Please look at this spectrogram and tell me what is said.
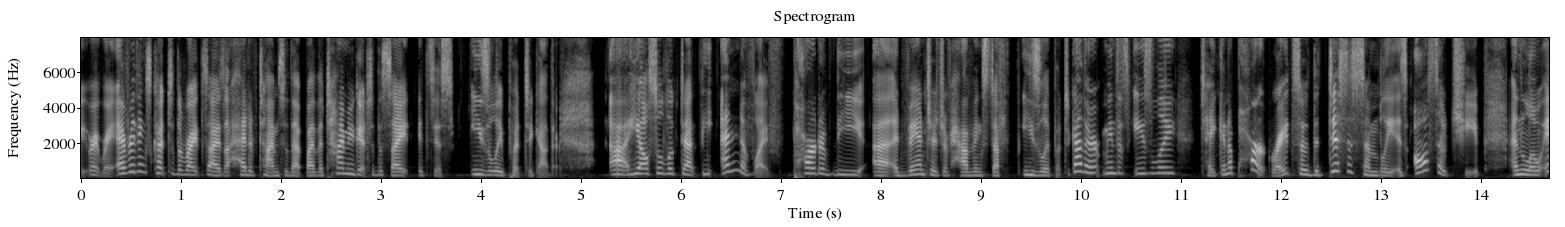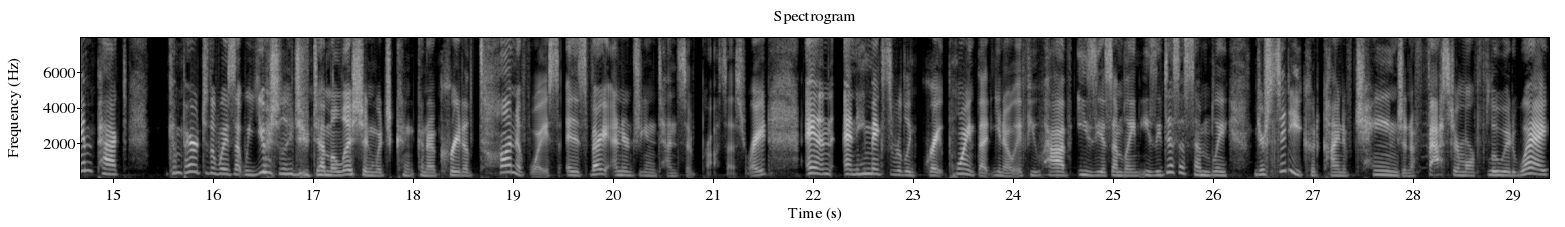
Right, right, right. Everything's cut to the right size ahead of time so that by the time you get to the site, it's just easily put together. Uh, he also looked at the end of life. Part of the uh, advantage of having stuff easily put together means it's easily taken apart, right? So the disassembly is also cheap and low impact compared to the ways that we usually do demolition, which can kind of create a ton of waste, it is very energy intensive process, right? And and he makes a really great point that you know if you have easy assembly and easy disassembly, your city could kind of change in a faster, more fluid way,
